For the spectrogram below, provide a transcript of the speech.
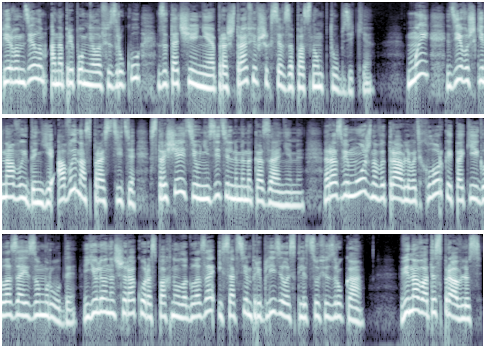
Первым делом она припомнила физруку заточение проштрафившихся в запасном тубзике. «Мы — девушки на выданье, а вы нас, простите, стращаете унизительными наказаниями. Разве можно вытравливать хлоркой такие глаза изумруды?» Юлена широко распахнула глаза и совсем приблизилась к лицу физрука. «Виноват, исправлюсь.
